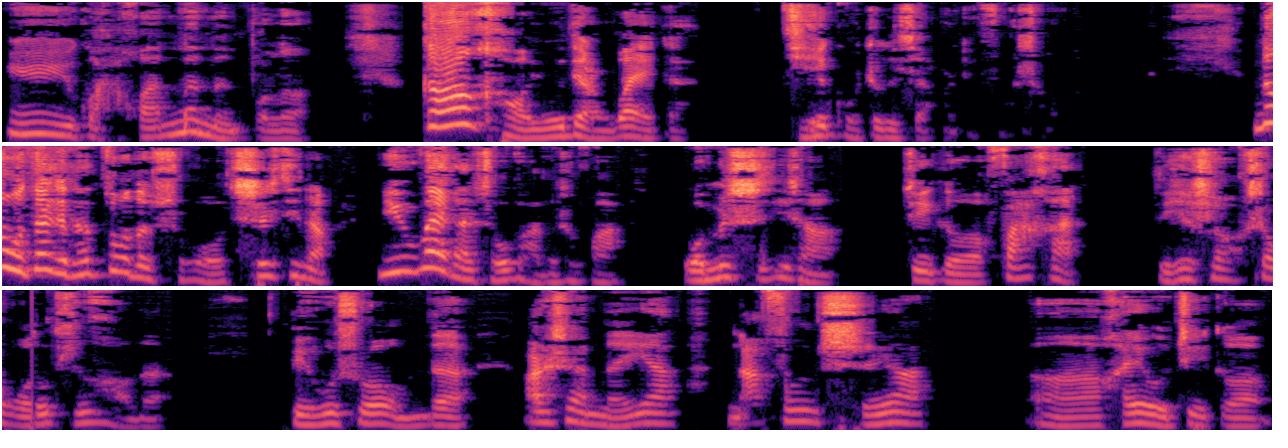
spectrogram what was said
郁郁寡欢、闷闷不乐。刚好有点外感，结果这个小孩就发烧。那我在给他做的时候，实际上因为外感手法的时候啊，我们实际上这个发汗这些效效果都挺好的。比如说我们的二扇门呀、拿风池呀，呃，还有这个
